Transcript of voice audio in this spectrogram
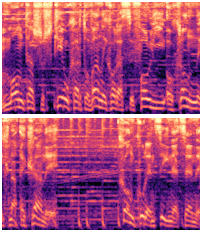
Montaż szkieł hartowanych oraz folii ochronnych na ekrany. Konkurencyjne ceny.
